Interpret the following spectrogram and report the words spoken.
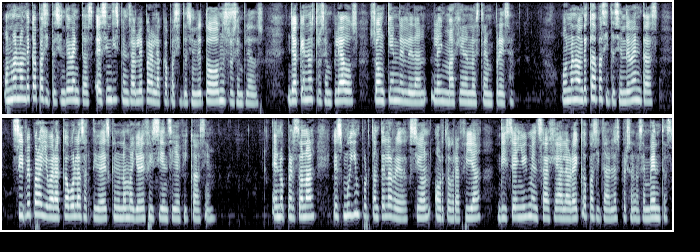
Un manual de capacitación de ventas es indispensable para la capacitación de todos nuestros empleados, ya que nuestros empleados son quienes le dan la imagen a nuestra empresa. Un manual de capacitación de ventas sirve para llevar a cabo las actividades con una mayor eficiencia y eficacia. En lo personal, es muy importante la redacción, ortografía, diseño y mensaje a la hora de capacitar a las personas en ventas.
